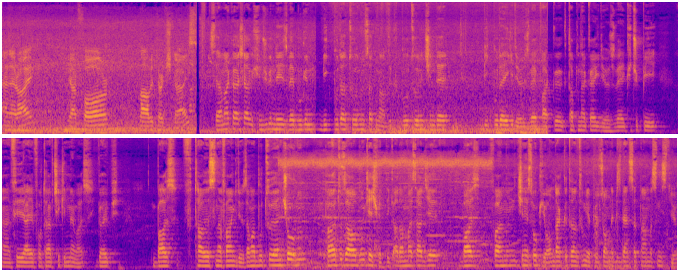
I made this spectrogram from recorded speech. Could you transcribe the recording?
and arrived. We are for Bobby Turkish guys. Selam arkadaşlar, 3. gündeyiz ve bugün Big Buddha turunu satın aldık. Bu turun içinde Big Buddha'ya gidiyoruz ve farklı tapınaklara gidiyoruz ve küçük bir e, freeride fotoğraf çekilme var. Garip baz tarlasına falan gidiyoruz ama bu turların çoğunun para tuzağı olduğunu keşfettik. Adamlar sadece baz farmın içine sokuyor. 10 dakika tanıtım yapıyor. Sonra bizden satın almasını istiyor.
